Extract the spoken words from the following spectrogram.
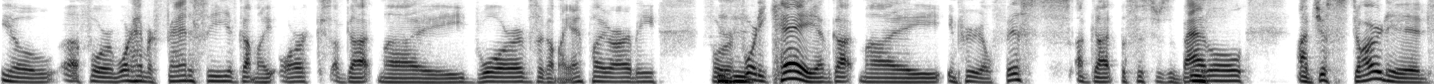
you know uh, for Warhammer Fantasy. I've got my orcs. I've got my dwarves. I've got my Empire army. For mm-hmm. 40k, I've got my Imperial Fists. I've got the Sisters of mm. Battle. Mm-hmm. I've just started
